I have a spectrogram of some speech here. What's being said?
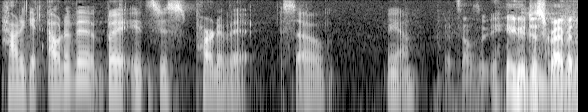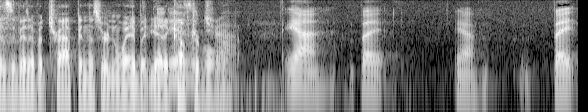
how to get out of it, but it's just part of it. So, yeah. That sounds. You describe it as a bit of a trap in a certain way, but yet it a comfortable a one. trap. Yeah, but yeah, but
